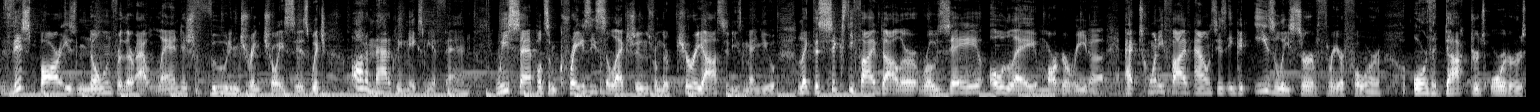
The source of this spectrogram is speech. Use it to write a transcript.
This bar is known for their outlandish food and drink choices, which automatically makes me a fan. We sampled some crazy selections from their Curiosities menu, like the $65 Rosé Olé Margarita. At 25 ounces, it could easily serve three or four. Or the doctor's orders,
